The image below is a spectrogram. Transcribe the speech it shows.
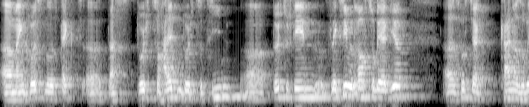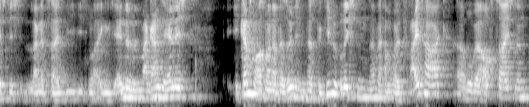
äh, meinen größten Respekt, äh, das durchzuhalten, durchzuziehen, äh, durchzustehen, flexibel darauf zu reagieren. Äh, es wusste ja keiner so richtig lange Zeit, wie es nur eigentlich endet. Und mal ganz ehrlich, ich kann es mal aus meiner persönlichen Perspektive berichten. Ne? Wir haben heute Freitag, äh, wo wir aufzeichnen.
